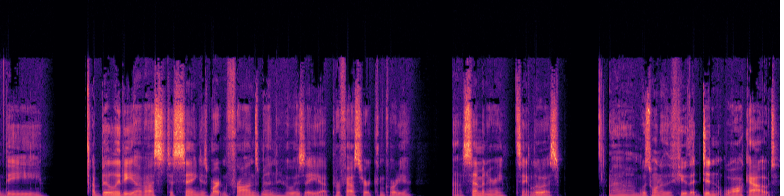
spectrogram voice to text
the ability of us to sing is Martin Franzmann, who was a, uh, professor at Concordia uh, Seminary, St. Louis, um, was one of the few that didn't walk out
